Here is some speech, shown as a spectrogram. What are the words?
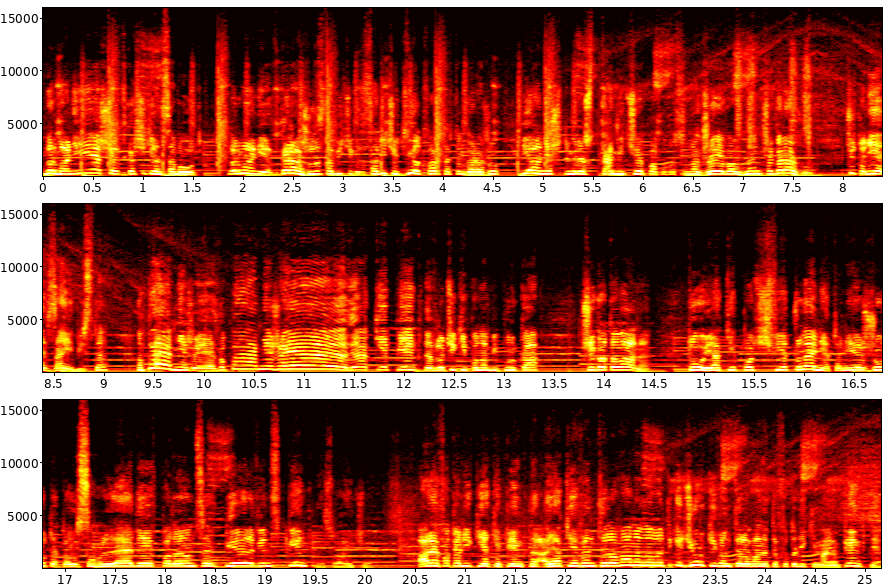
normalnie jeszcze zgasicie ten samochód, normalnie w garażu zostawicie go, zostawicie drzwi otwarte w tym garażu i on jeszcze tymi resztkami ciepła po prostu nagrzeje wam wnętrze garażu. Czy to nie jest zajebiste? No pewnie, że jest, no pewnie, że jest! Jakie piękne wlociki po nabipurka przygotowane. Tu, jakie podświetlenie, to nie jest żółte, to już są LEDy wpadające w biel, więc pięknie, słuchajcie. Ale foteliki jakie piękne, a jakie wentylowane, no takie dziurki wentylowane te foteliki mają, pięknie.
